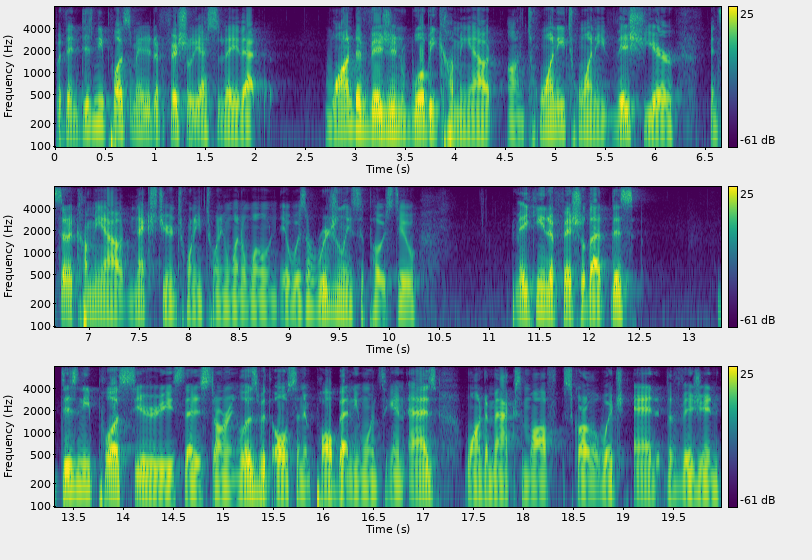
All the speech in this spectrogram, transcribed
But then Disney Plus made it official yesterday that WandaVision will be coming out on 2020 this year instead of coming out next year in 2021 when it was originally supposed to, making it official that this Disney Plus series that is starring Elizabeth Olsen and Paul Bettany once again as Wanda Maximoff, Scarlet Witch, and The Vision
